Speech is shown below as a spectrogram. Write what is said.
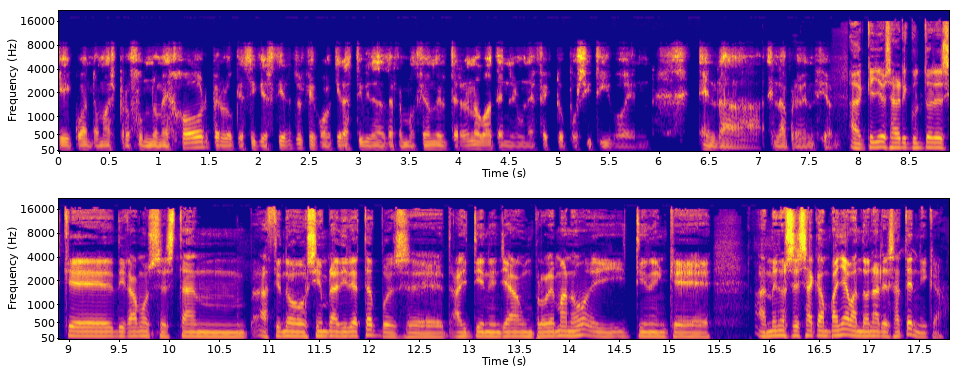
que cuanto más profundo mejor, pero lo que sí que es cierto es que cualquier actividad de remoción del terreno va a tener un efecto positivo en, en, la, en la prevención. Aquellos agricultores que, digamos, están haciendo siembra directa, pues eh, ahí tienen ya un problema, ¿no? Y tienen que, al menos esa campaña, abandonar esa técnica.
